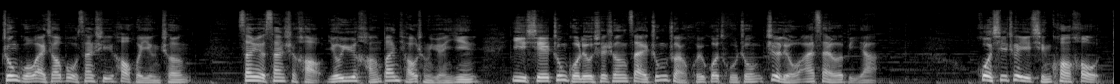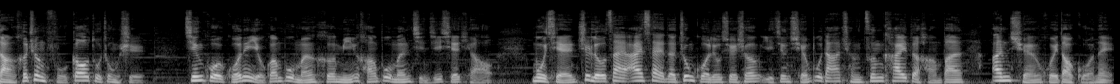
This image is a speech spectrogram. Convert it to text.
中国外交部三十一号回应称，三月三十号，由于航班调整原因，一些中国留学生在中转回国途中滞留埃塞俄比亚。获悉这一情况后，党和政府高度重视。经过国内有关部门和民航部门紧急协调，目前滞留在埃塞的中国留学生已经全部搭乘增开的航班，安全回到国内。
